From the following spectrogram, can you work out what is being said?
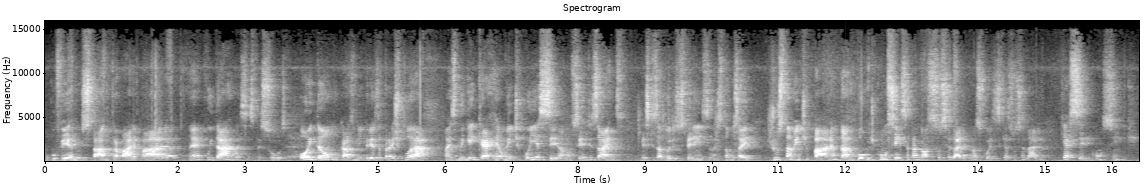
O governo, o Estado trabalha para né, cuidar dessas pessoas. Ou então, no caso de uma empresa, para explorar, mas ninguém quer realmente conhecer, a não ser designers pesquisadores de experiência. Nós estamos aí justamente para dar um pouco de consciência para a nossa sociedade para as coisas que a sociedade quer ser inconsciente.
